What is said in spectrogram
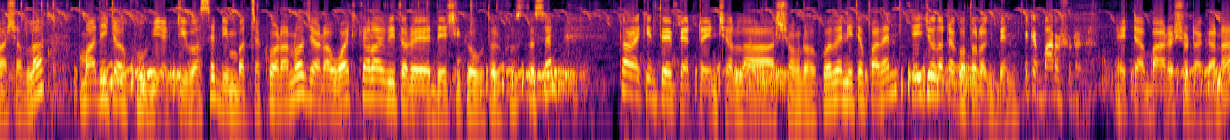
মাশাল্লাহ মাদিটাও খুবই অ্যাক্টিভ আছে ডিম বাচ্চা করানো। যারা হোয়াইট কালার ভিতরে দেশি কবুতর খুঁজতেছেন তারা কিন্তু এই প্যাডটা ইনশাল্লাহ সংগ্রহ করে নিতে পারেন। এই জোড়াটা কত রাখবেন? এটা বারোশো টাকা। এটা বারোশো টাকা না?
